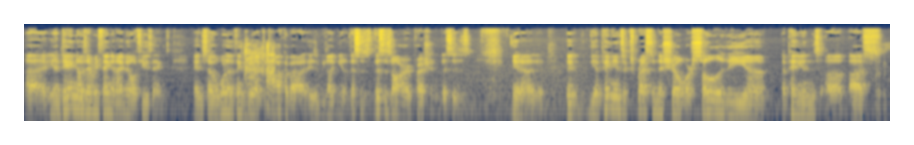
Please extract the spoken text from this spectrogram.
uh, you know, Dan knows everything, and I know a few things. And so, one of the things we like to talk about is we like, you know, this is this is our impression. This is, you know, the, the opinions expressed in this show are solely the uh, opinions of us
